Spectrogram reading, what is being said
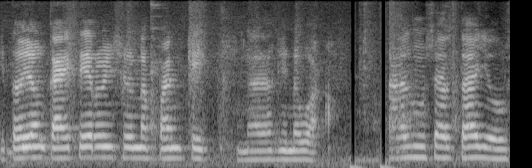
Ito yung siya na pancake na ginawa. Almusal tayo.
